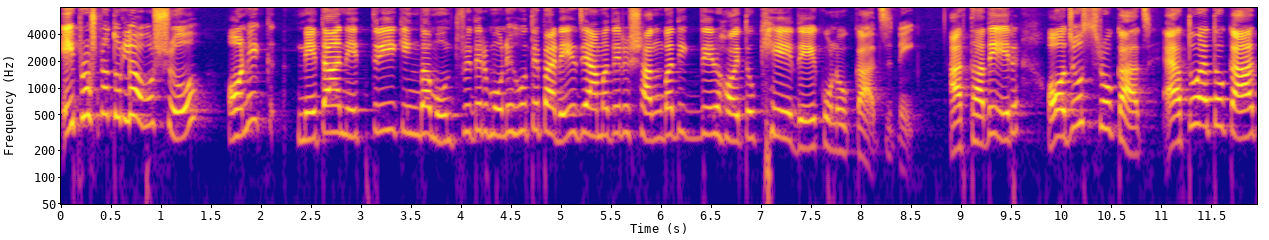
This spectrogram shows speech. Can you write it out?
এই প্রশ্ন তুললে অবশ্য অনেক নেতা, নেত্রী কিংবা মন্ত্রীদের মনে হতে পারে যে আমাদের সাংবাদিকদের হয়তো খেয়ে দেয়ে কোনো কাজ নেই। আর তাদের অজস্র কাজ, এত এত কাজ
